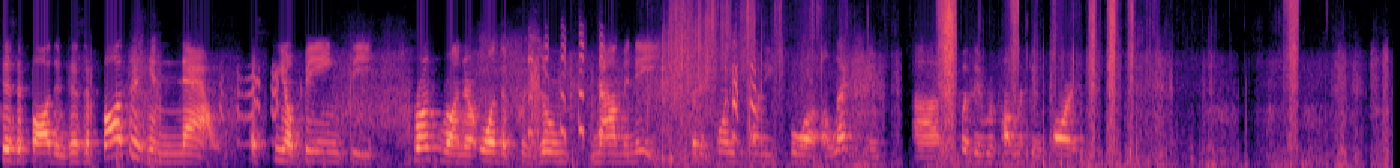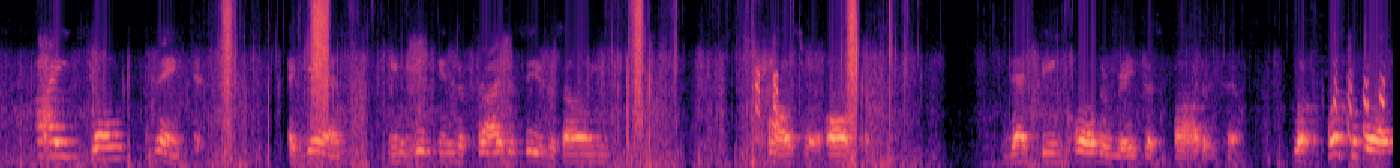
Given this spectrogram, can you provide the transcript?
does it bother him? Does it bother him now? As, you know, being the front runner or the presumed nominee for the 2024 election uh, for the Republican Party. I don't think, again, in his, in the privacy of his own house or office, that being called a rapist bothers him. Look, first of all,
